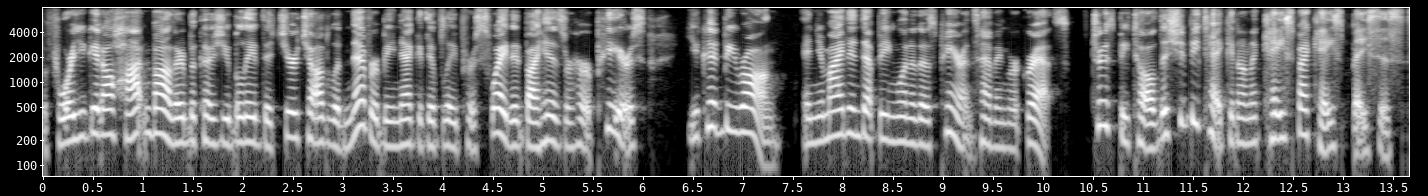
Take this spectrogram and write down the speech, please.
Before you get all hot and bothered because you believe that your child would never be negatively persuaded by his or her peers, you could be wrong, and you might end up being one of those parents having regrets. Truth be told, this should be taken on a case by case basis.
